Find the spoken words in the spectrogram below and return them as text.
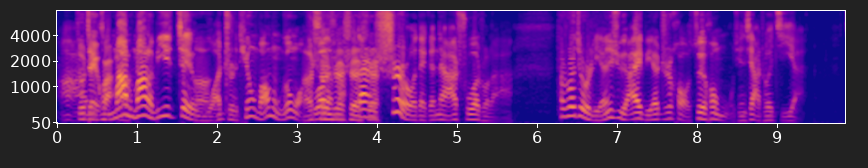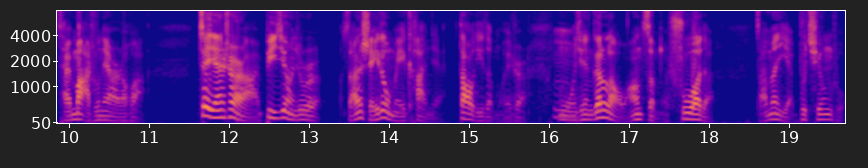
啊？就这块儿啊妈不妈了逼，这啊我只听王总跟我啊说的嘛，是是是但是是是我得跟大家说出来啊。他说就是连续挨别之后，最后母亲下车急眼，才骂出那样的话。这件事儿啊，毕竟就是咱谁都没看见，到底怎么回事？嗯母亲跟老王怎么说的，咱们也不清楚。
